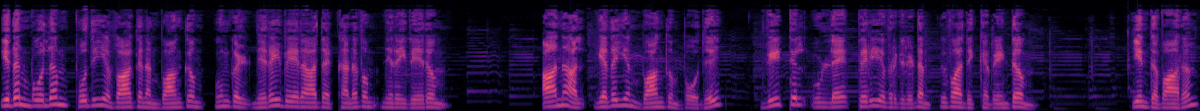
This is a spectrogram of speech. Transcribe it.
இதன் மூலம் புதிய வாகனம் வாங்கும் உங்கள் நிறைவேறாத கனவும் நிறைவேறும். ஆனால் எதையும் வாங்கும் போது வீட்டில் உள்ள பெரியவர்களிடம் விவாதிக்க வேண்டும். இந்த வாரம்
